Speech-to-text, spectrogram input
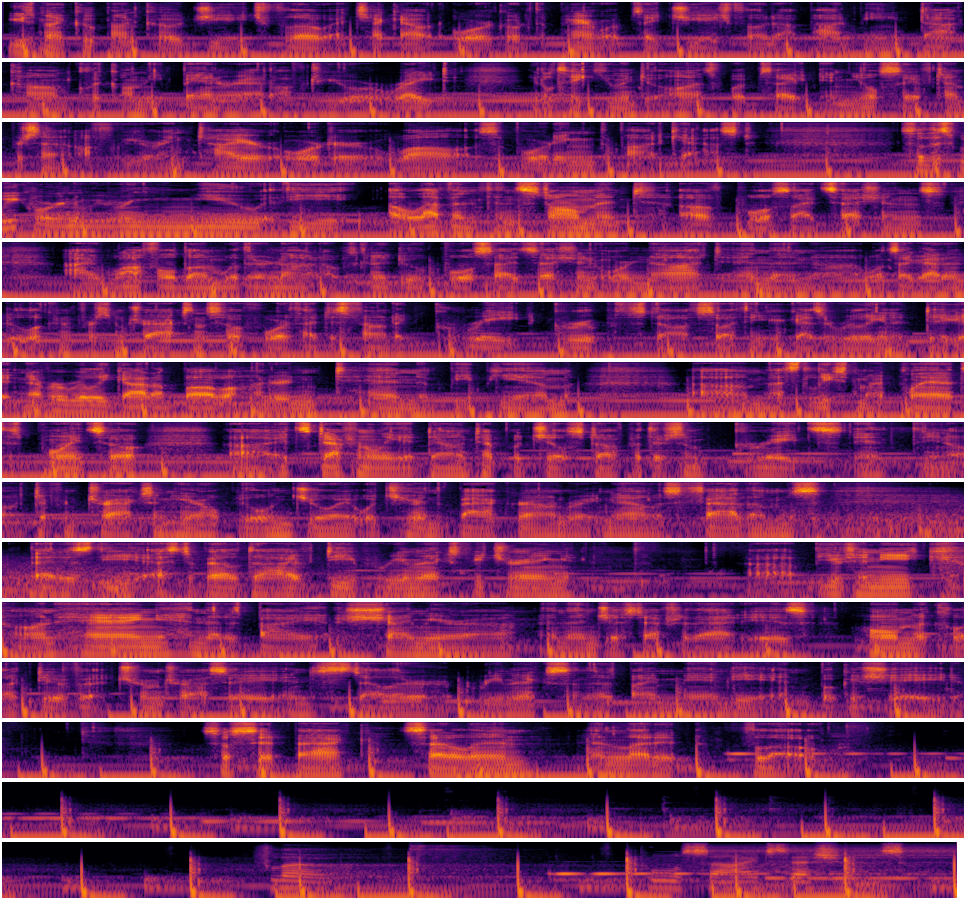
Use my coupon code GHFlow at checkout or go to the parent website ghflow.podbean.com. Click on the banner ad off to your right. It'll take you into Onnit's website and you'll save 10% off of your entire order while supporting the podcast. So, this week we're going to be bringing you the 11th installment of Poolside Sessions. I waffled on whether or not I was going to do a poolside session or not, and then uh, once I got into looking for some tracks and so forth, I just found a great group of stuff. So, I think you guys are really going to dig it. Never really got above 110 BPM. Um, that's at least my plan at this point. So, uh, it's definitely a down tempo chill stuff, but there's some great, you know, different tracks in here. I hope you'll enjoy it. What you hear in the background right now is Fathoms. That is the Estebel Dive Deep remix featuring uh, Butanique on Hang, and that is by Chimera. And then just after that is Home, the collective Trimtrace and Stellar remix, and that is by Mandy and Booka Shade. So sit back, settle in, and let it flow. Flow. Poolside Sessions.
